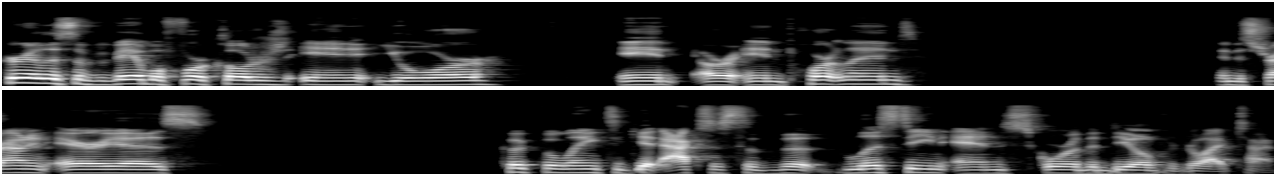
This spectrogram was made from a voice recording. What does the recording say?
Create a list of available foreclosures in your in or in Portland in the surrounding areas. Click the link to get access to the listing and score the deal of your lifetime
